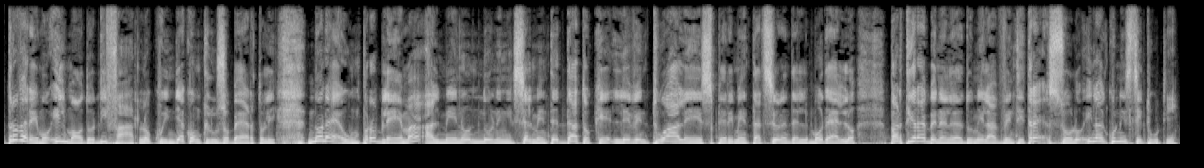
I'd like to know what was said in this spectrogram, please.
troveremo il modo di farlo. Quindi ha concluso Bertoli. Non è un problema, almeno non inizialmente, dato che l'eventuale sperimentazione del modello partirebbe nel 2023 solo in alcuni istituti.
